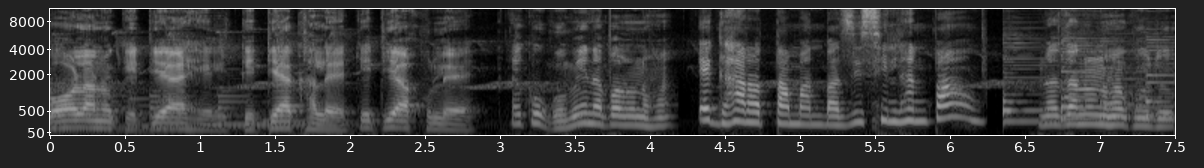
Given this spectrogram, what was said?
বৰলানো কেতিয়া আহিল কেতিয়া খালে কেতিয়া শুলে একো গমেই নাপালোঁ নহয়। এঘাৰটামান বাজিছিল হেন পাওঁ? নাজানো নহয় খুৰীদেউ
